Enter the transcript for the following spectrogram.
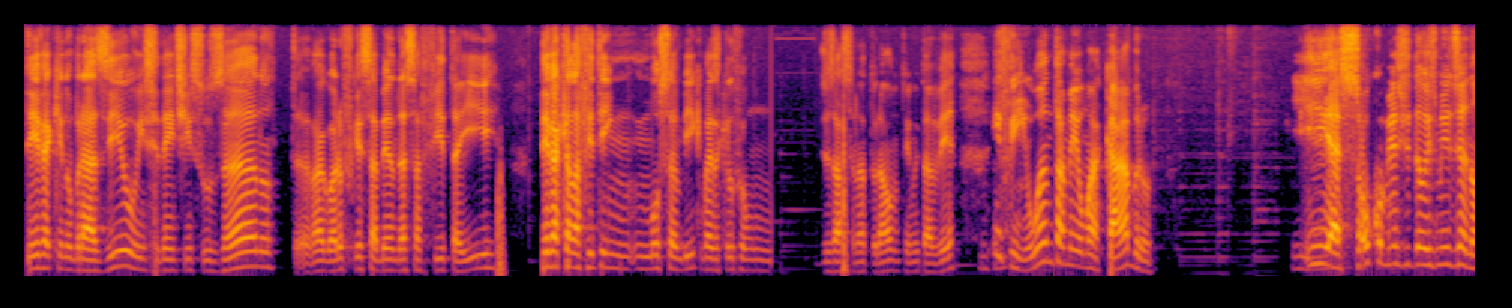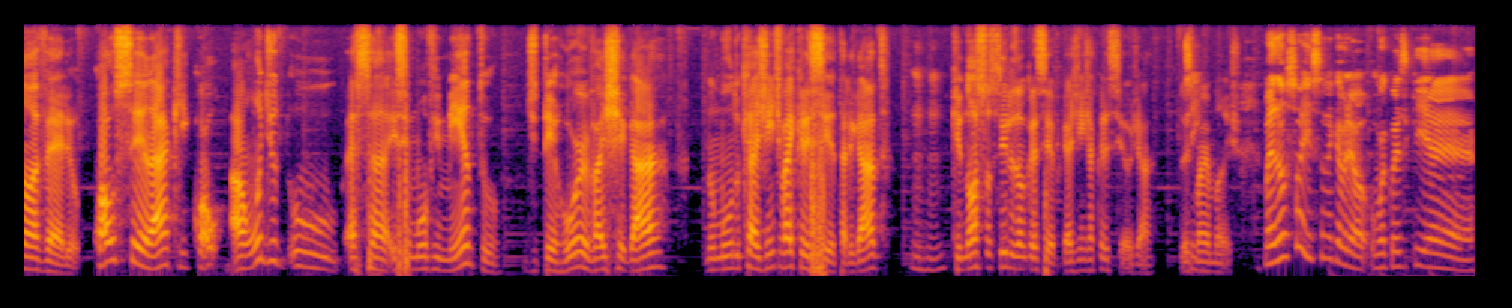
Teve aqui no Brasil o incidente em Suzano. Agora eu fiquei sabendo dessa fita aí. Teve aquela fita em, em Moçambique, mas aquilo foi um desastre natural, não tem muito a ver. Uhum. Enfim, o ano tá meio macabro. E, E é só o começo de 2019, velho. Qual será que. Qual, aonde o, essa, esse movimento de terror vai chegar no mundo que a gente vai crescer, tá ligado? Uhum. Que nossos filhos vão crescer, porque a gente já cresceu já. Dois Sim. marmanjos. Mas não só isso, né, Gabriel? Uma coisa que é.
